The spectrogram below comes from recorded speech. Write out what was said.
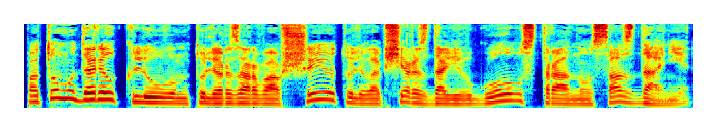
Потом ударил клювом, то ли разорвав шею, то ли вообще раздавив голову странного создания.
